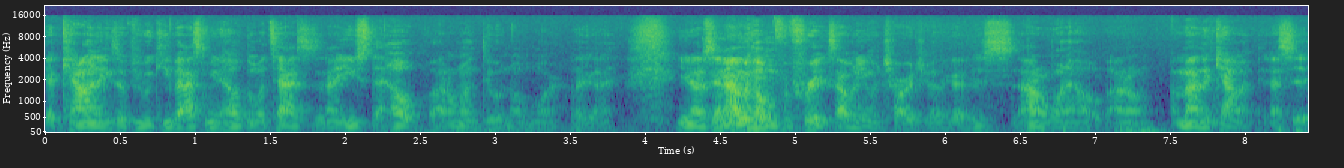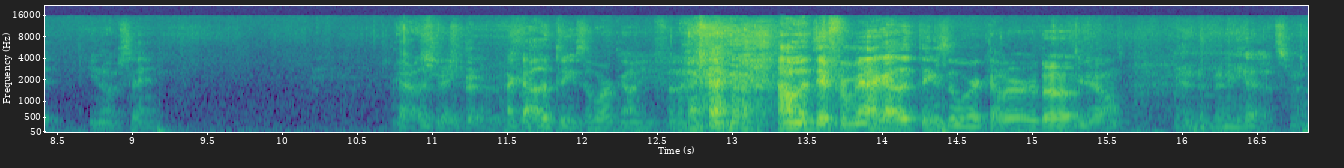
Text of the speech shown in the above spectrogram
at accounting, so people keep asking me to help them with taxes, and I used to help. I don't want to do it no more. Like I, you know what I'm saying? I would help mm-hmm. them for free because I wouldn't even charge you. Like I just I don't want to help. I don't. I'm not an accountant. That's it. You know what I'm saying? I got other Shit, things. I got other things to work on. You feel me? I'm a different man. I got other things to work on. Word up. You know. Man, the many hats, man.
